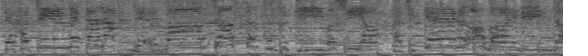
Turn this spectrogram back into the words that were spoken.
って始めたらねえもうちょっと続きをしよう。弾ける思いりの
